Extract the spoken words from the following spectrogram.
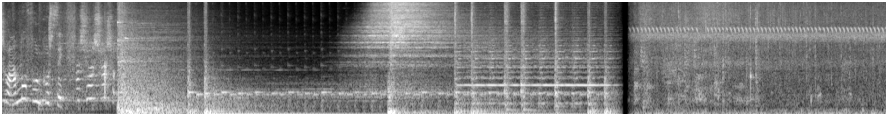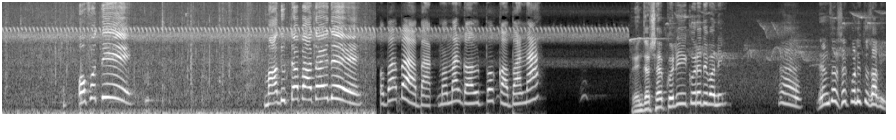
আসো আম্মু ফোন করছে। আসো আসো আসো। ও ফতিক মা দুটা পাতায় দে। ও বাবা বাঘ মামার গল্প কবা না। রেঞ্জার সাহেব কইলি করে দেবানি। হ্যাঁ রেঞ্জার সে কলি তো যাবি।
